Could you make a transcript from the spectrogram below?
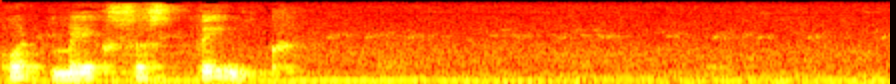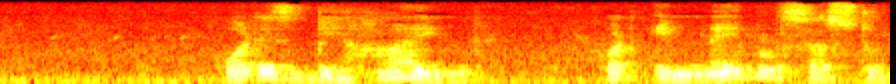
What makes us think? What is behind? What enables us to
